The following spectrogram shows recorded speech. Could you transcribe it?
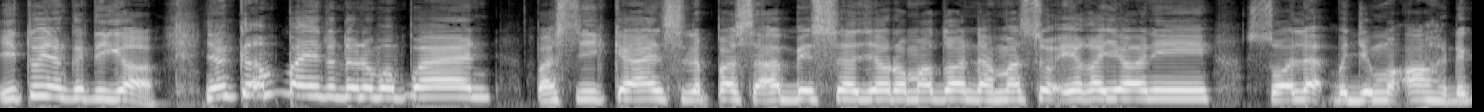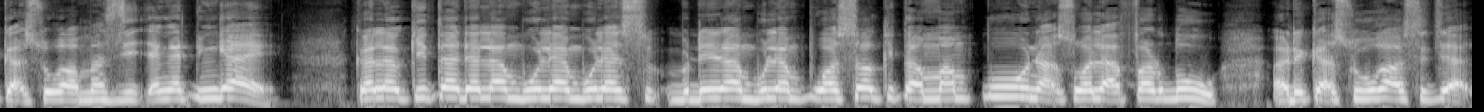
itu yang ketiga. Yang keempat yang tuan-tuan dan puan pastikan selepas habis saja Ramadan dah masuk Hari Raya ni, solat berjemaah dekat surah masjid jangan tinggal. Kalau kita dalam bulan-bulan dalam bulan puasa kita mampu nak solat fardu uh, dekat surah setiap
